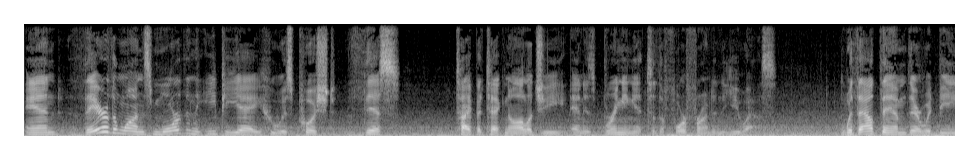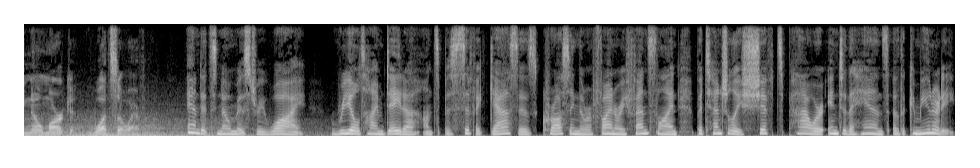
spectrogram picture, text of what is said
And they're the ones more than the EPA who has pushed this type of technology and is bringing it to the forefront in the U.S. Without them, there would be no market whatsoever. And it's no mystery why. Real time data on specific gases crossing the refinery fence line potentially shifts power into the hands of the community.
